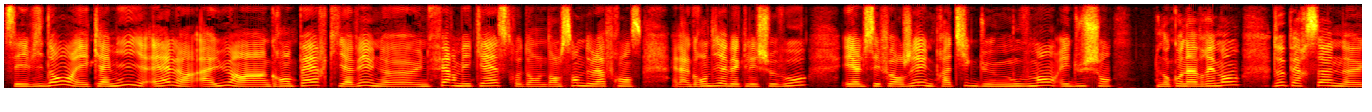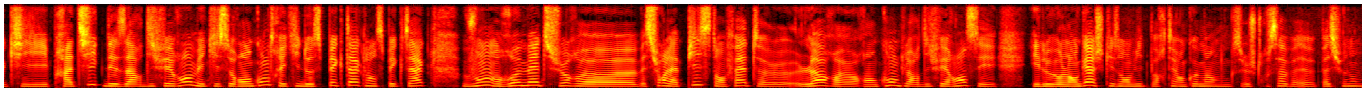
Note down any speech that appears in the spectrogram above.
c'est évident. Et Camille, elle, a eu un grand-père qui avait une, ferme équestre dans, dans le centre de la France. Elle a grandi avec les chevaux et elle s'est forgée une pratique du mouvement et du chant. Donc on a vraiment deux personnes euh, qui pratiquent des arts différents mais qui se rencontrent et qui de spectacle en spectacle vont remettre sur, euh, sur la piste en fait euh, leur rencontre, leurs différences et, et le langage qu'ils ont envie de porter en commun. Donc je trouve ça passionnant.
